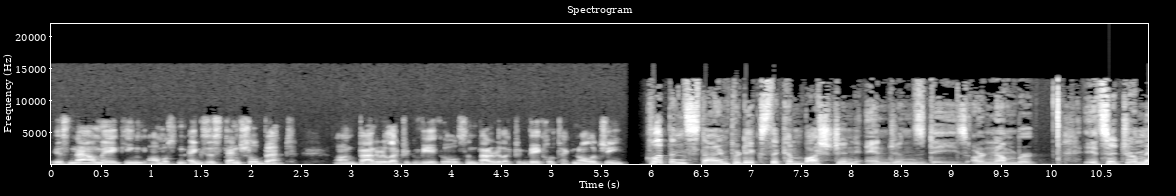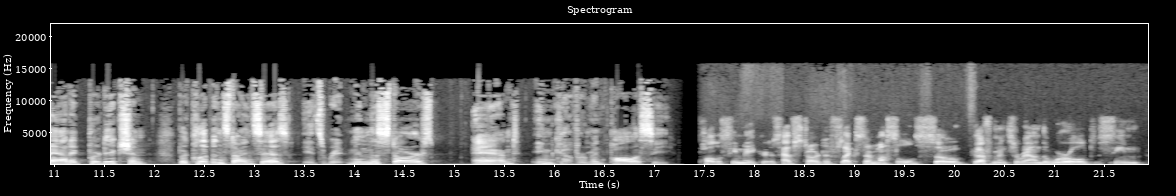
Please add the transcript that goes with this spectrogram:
is now making almost an existential bet on battery electric vehicles and battery electric vehicle technology. Klippenstein predicts the combustion engine's days are numbered. It's a dramatic prediction, but Klippenstein says it's written in the stars and in government policy. Policymakers have started to flex their muscles, so governments around the world seem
